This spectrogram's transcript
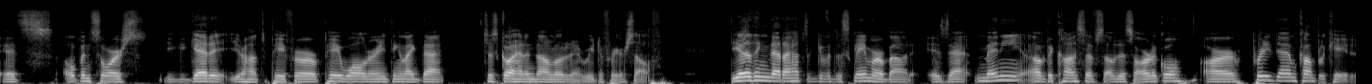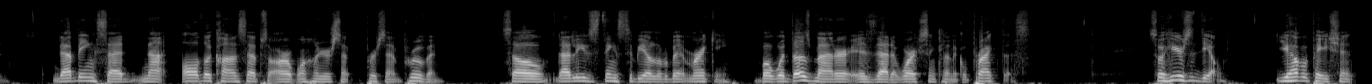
It's open source. You can get it. You don't have to pay for a paywall or anything like that. Just go ahead and download it and read it for yourself. The other thing that I have to give a disclaimer about is that many of the concepts of this article are pretty damn complicated. That being said, not all the concepts are 100% proven. So that leaves things to be a little bit murky. But what does matter is that it works in clinical practice. So here's the deal you have a patient,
